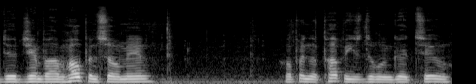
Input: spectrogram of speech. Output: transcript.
Dude, Jimbo, I'm hoping so, man. Hoping the puppy's doing good too.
